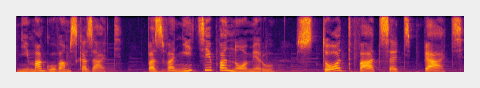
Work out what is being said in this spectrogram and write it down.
Не могу вам сказать. Позвоните по номеру 125.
